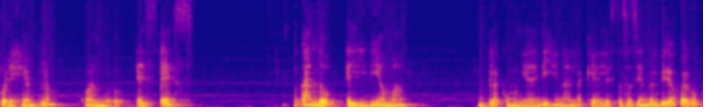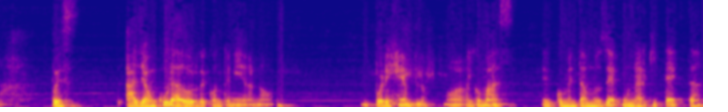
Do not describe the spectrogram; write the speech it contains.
por ejemplo, cuando estés tocando el idioma de la comunidad indígena en la que le estás haciendo el videojuego, pues haya un curador de contenido, ¿no? Por ejemplo, o algo más, eh, comentamos de una arquitecta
